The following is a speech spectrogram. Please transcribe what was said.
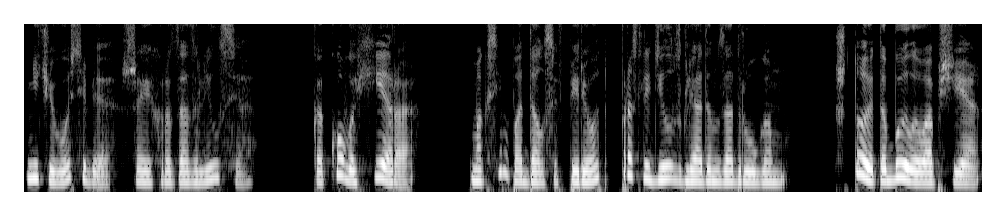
Ничего себе, шейх разозлился. «Какого хера?» Максим поддался вперед, проследил взглядом за другом. «Что это было вообще?»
